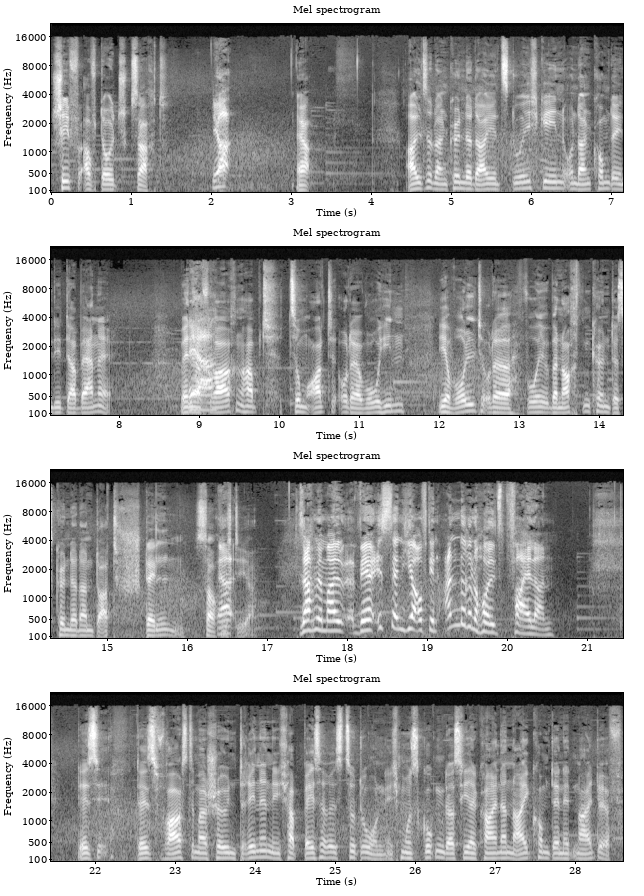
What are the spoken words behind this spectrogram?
Schiff, auf Deutsch gesagt. Ja, Ja. Also, dann könnt ihr da jetzt durchgehen und dann kommt ihr in die Taverne. Wenn Ja. ihr Fragen habt zum Ort oder wohin ihr wollt oder wo ihr übernachten könnt, das könnt ihr dann dort stellen, sag Ja. ich dir. sag mir mal, wer ist denn hier auf den anderen Holzpfeilern? Das, das fragst du mal schön drinnen. Ich hab Besseres zu tun. Ich muss gucken, dass hier keiner nahe kommt, der nicht nahe darf.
